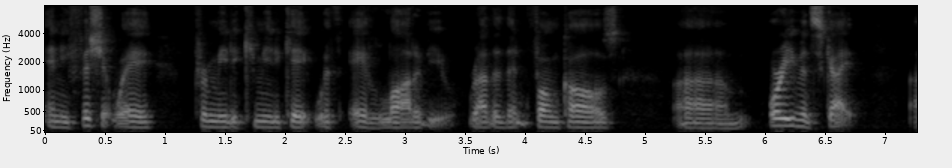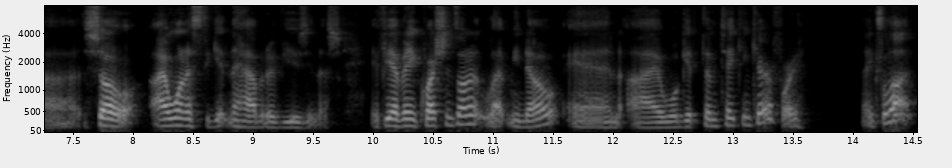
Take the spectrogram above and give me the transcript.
and efficient way for me to communicate with a lot of you rather than phone calls um, or even Skype. Uh, so I want us to get in the habit of using this. If you have any questions on it, let me know and I will get them taken care of for you. Thanks a lot.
